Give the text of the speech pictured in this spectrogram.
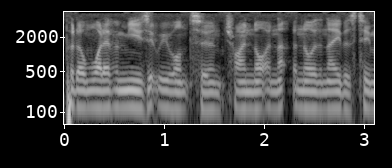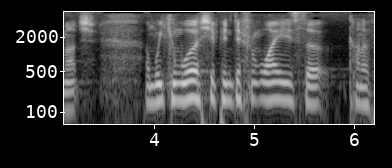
put on whatever music we want to and try and not annoy the neighbours too much. And we can worship in different ways that kind of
